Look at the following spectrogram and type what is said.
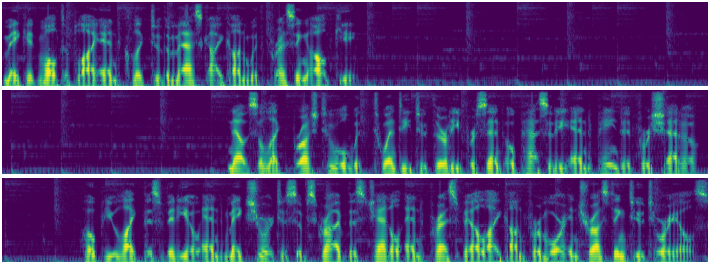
Make it multiply and click to the mask icon with pressing Alt key. Now select brush tool with 20 to 30% opacity and paint it for shadow. Hope you like this video and make sure to subscribe this channel and press bell icon for more interesting tutorials.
